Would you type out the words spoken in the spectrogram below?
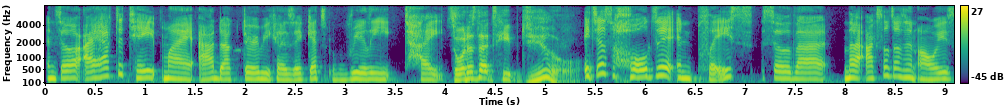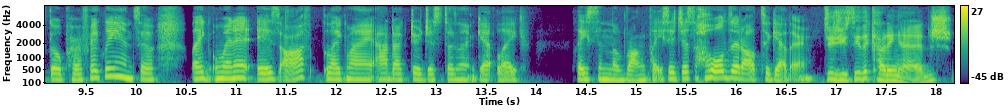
And so I have to tape my adductor because it gets really tight. So what does that tape do? it just holds it in place so that the axel doesn't always go perfectly. And so, like, when it is off, like, my adductor just doesn't get, like, placed in the wrong place. It just holds it all together. Did you see the cutting edge?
